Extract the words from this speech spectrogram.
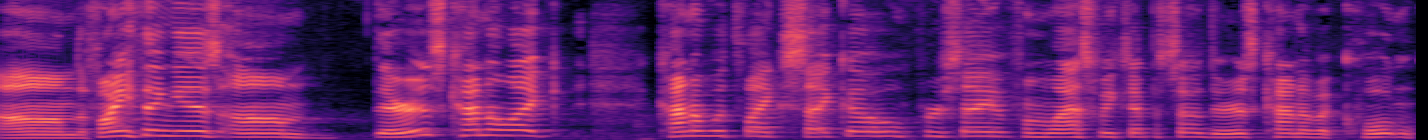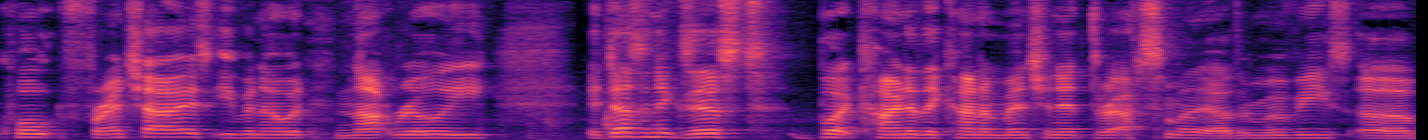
Um, the funny thing is, um, there is kind of like kind of with like Psycho per se from last week's episode, there is kind of a quote unquote franchise, even though it's not really, it doesn't exist, but kind of they kind of mention it throughout some of the other movies. Uh,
